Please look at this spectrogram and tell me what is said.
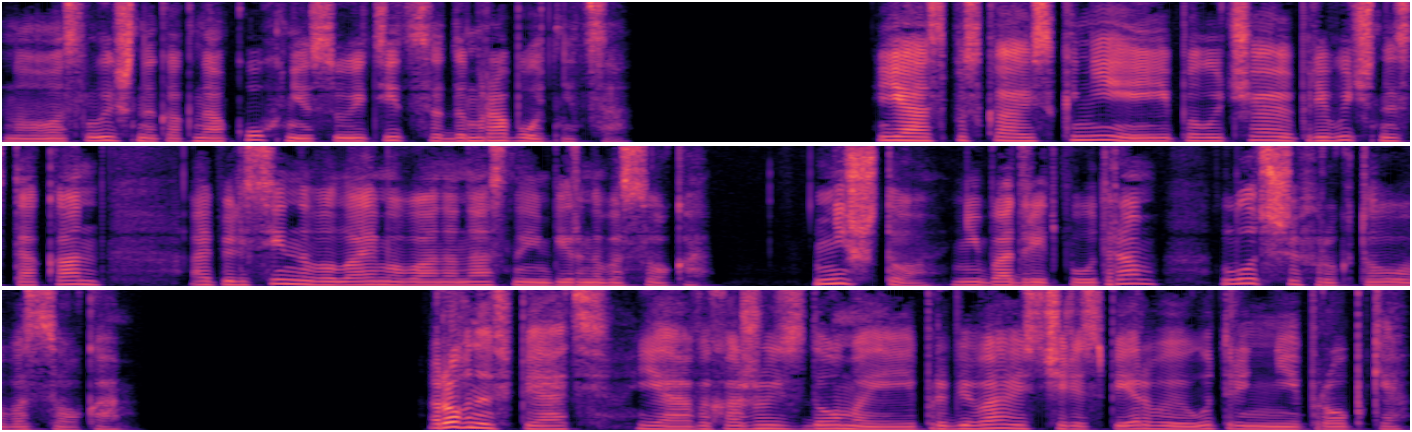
но слышно, как на кухне суетится домработница. Я спускаюсь к ней и получаю привычный стакан апельсиново-лаймово-ананасно-имбирного сока. Ничто не бодрит по утрам лучше фруктового сока. Ровно в пять я выхожу из дома и пробиваюсь через первые утренние пробки.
